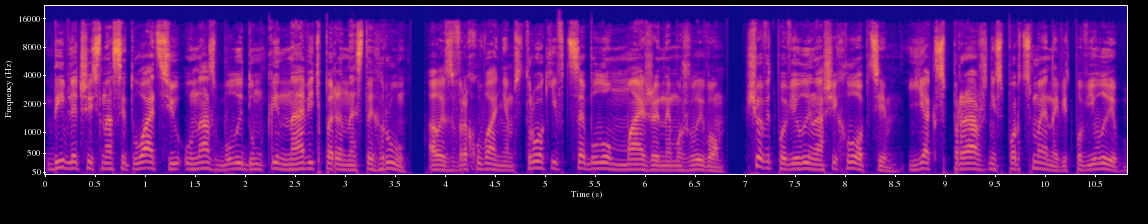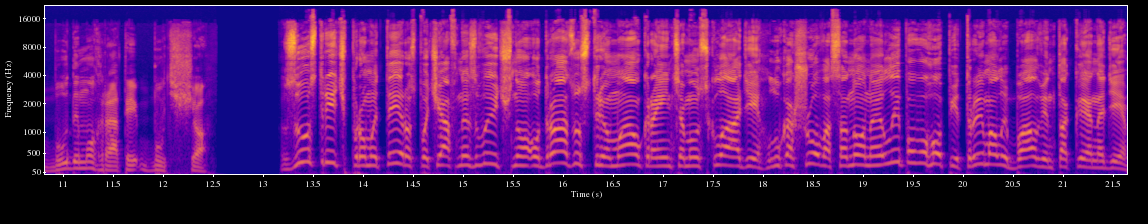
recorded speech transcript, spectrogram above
Дивлячись на ситуацію, у нас були думки навіть перенести гру, але з врахуванням строків це було майже неможливо. Що відповіли наші хлопці? Як справжні спортсмени відповіли, будемо грати будь-що. Зустріч Прометей розпочав незвично одразу з трьома українцями у складі. Лукашова, Санона і Липового підтримали Балвін та Кеннеді.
